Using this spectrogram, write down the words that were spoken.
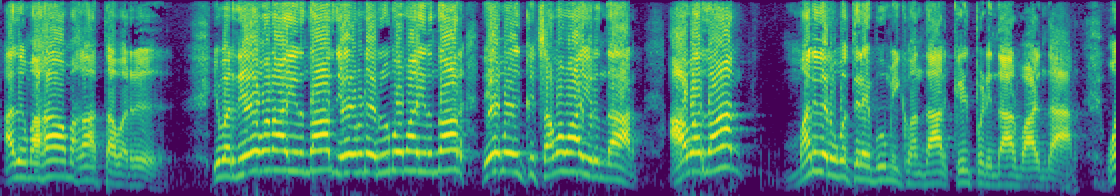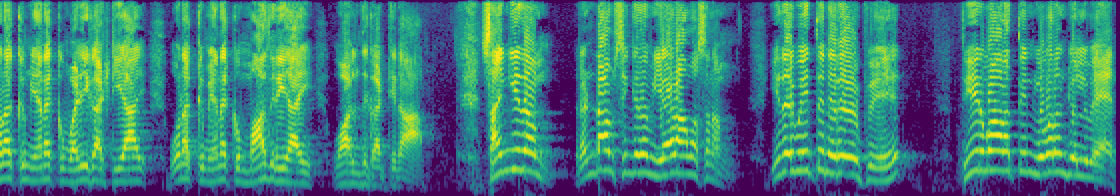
அது மகா மகா தவறு. இவர் தேவனாயிருந்தார் தேவனுடைய ரூபமாயிருந்தார் தேவனுக்கு சமமாயிருந்தார். அவர்தான் மனித ரூபத்திலே பூமிக்கு வந்தார் கீழ்ப்படிந்தார் வாழ்ந்தார். உனக்கும் எனக்கும் வழிகாட்டியாய் உனக்கும் எனக்கும் மாதிரியாய் வாழ்ந்து காட்டினார். சங்கீதம் இரண்டாம் சங்கீதம் ஏழாம் வசனம். இதை வைத்து நிறைவு பேர் தீர்மானத்தின் விவரம் சொல்லுவேன்.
